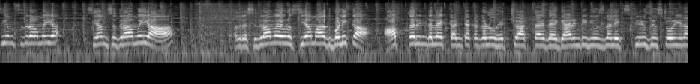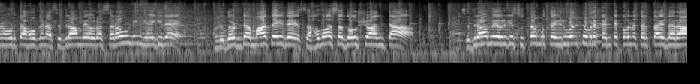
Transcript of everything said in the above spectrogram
ಸಿಎಂ ಸಿದ್ದರಾಮಯ್ಯ? ಸಿಎಂ ಸಿದ್ದರಾಮಯ್ಯ, ಅಂದ್ರೆ ಸಿದ್ದರಾಮಯ್ಯ ಅವರು ಸಿಎಂ ಆದ ಬಳಿಕ ಆಪ್ತರಿಂದಲೇ ಕಂಟಕಗಳು ಹೆಚ್ಚು ಆಗ್ತಾ ಇದೆ. ಗ್ಯಾರಂಟಿ ನ್ಯೂಸ್ನಲ್ಲಿ ಎಕ್ಸ್ಕ್ಲೂಸಿವ್ ಸ್ಟೋರಿನ ನೋಡ್ತಾ ಹೋಗೋಣ. ಸಿದ್ದರಾಮಯ್ಯ ಅವರ ಸರೌಂಡಿಂಗ್ ಹೇಗಿದೆ? ಒಂದು ದೊಡ್ಡ ಮಾತೇ ಇದೆ, ಸಹವಾಸ ದೋಷ ಅಂತ. ಸಿದ್ದರಾಮಯ್ಯ ಅವರಿಗೆ ಸುತ್ತಮುತ್ತ ಇರುವಂತವರ ಕಂಟಕವನ್ನ ತರ್ತಾ ಇದ್ದಾರಾ?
